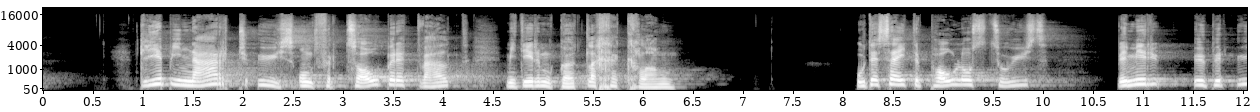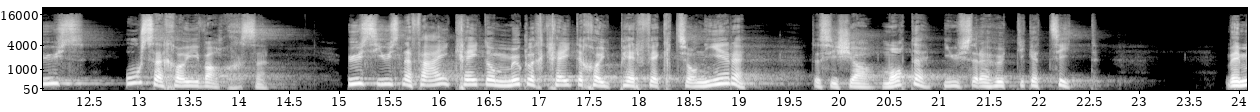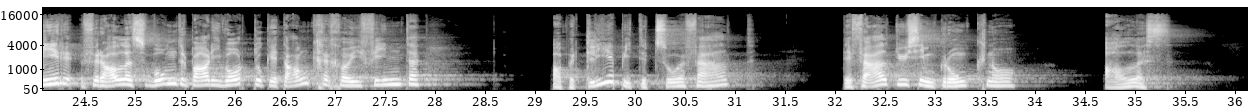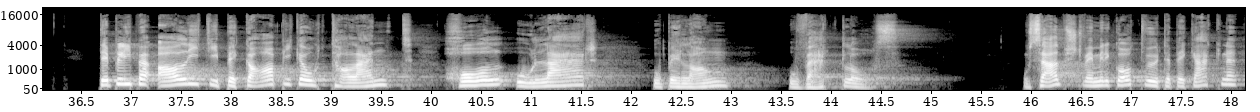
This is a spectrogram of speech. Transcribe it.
Die Liebe nährt uns und verzaubert die Welt mit ihrem göttlichen Klang. Und dann sagt der Paulus zu uns, wenn wir über uns raus können wachsen uns in unseren Fähigkeiten und Möglichkeiten können perfektionieren das ist ja Mode in unserer heutigen Zeit. Wenn wir für alles wunderbare Worte und Gedanken können finden aber die Liebe dazu fehlt, dann fehlt uns im Grunde genommen alles. Dann bleiben alle die Begabungen und Talente hohl und leer und belang und wertlos. Und selbst wenn wir Gott würden begegnen,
